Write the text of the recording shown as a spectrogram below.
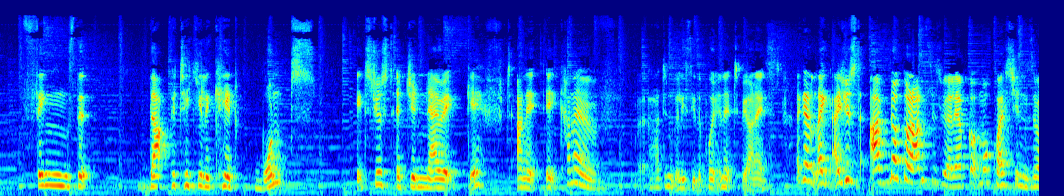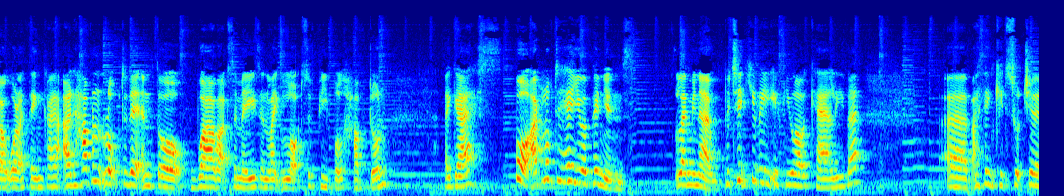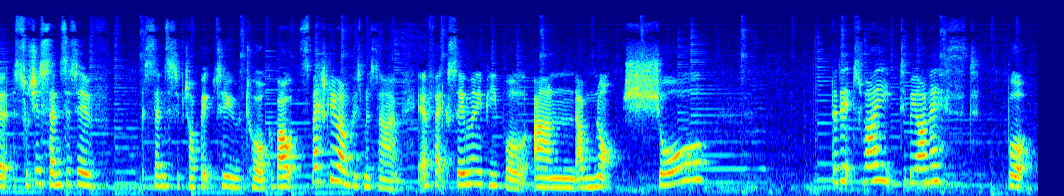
things that that particular kid wants. It's just a generic gift and it, it kind of, I didn't really see the point in it to be honest. Again, like I just, I've not got answers really. I've got more questions about what I think. I, I haven't looked at it and thought, wow, that's amazing. Like lots of people have done, I guess. But I'd love to hear your opinions. Let me know, particularly if you are a care leaver. Uh, I think it's such a such a sensitive sensitive topic to talk about, especially around Christmas time. It affects so many people and I'm not sure that it's right, to be honest. But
